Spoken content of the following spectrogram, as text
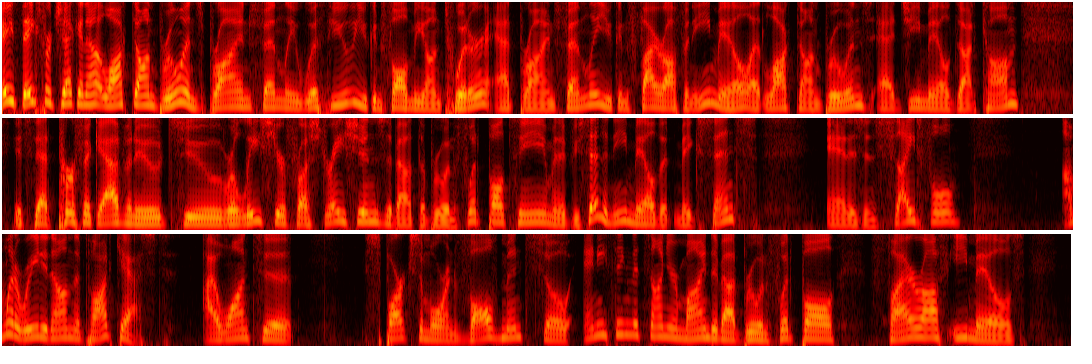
Hey, thanks for checking out Locked On Bruins. Bryan Fenley with you. You can follow me on Twitter at Bryan Fenley. You can fire off an email at lockedonbruins at gmail.com. It's that perfect avenue to release your frustrations about the Bruin football team. And if you send an email that makes sense and is insightful, I'm going to read it on the podcast. I want to spark some more involvement. So anything that's on your mind about Bruin football, fire off emails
